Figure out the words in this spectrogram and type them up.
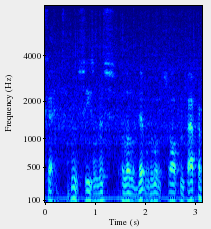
Okay, we'll season this a little bit with a little salt and pepper.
